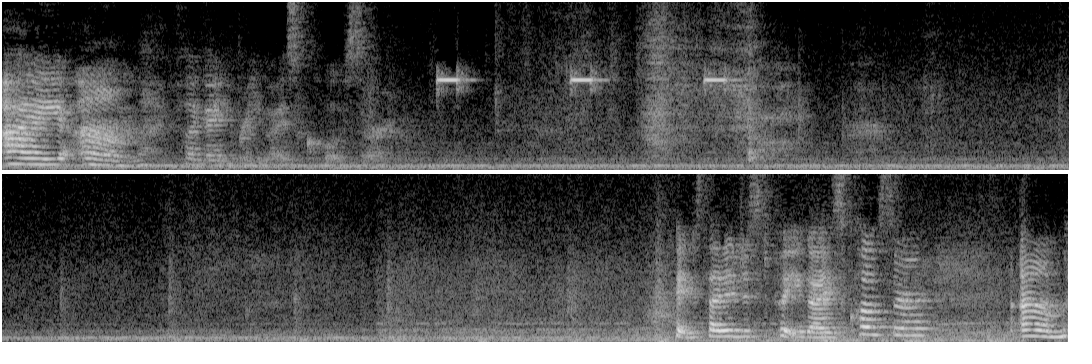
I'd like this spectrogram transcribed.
I um feel like I need to bring you guys closer. Okay, decided just to put you guys closer. Um,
